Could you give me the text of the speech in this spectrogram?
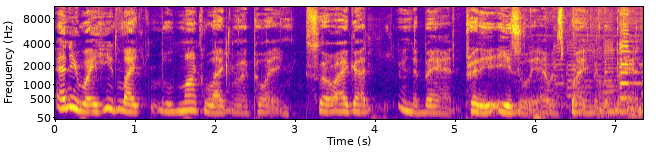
Anyway, he liked, Monk liked my playing. So I got in the band pretty easily. I was playing with the band.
